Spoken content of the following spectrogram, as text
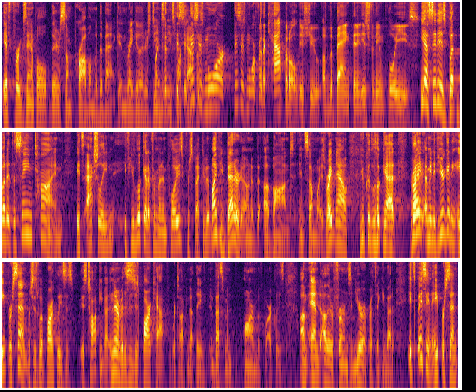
if, for example, there's some problem with the bank and regulators deem right, it so needs more is, capital. This is more, this is more for the capital issue of the bank than it is for the employees. Yes, it is, but, but at the same time, it's actually, if you look at it from an employee's perspective, it might be better to own a, a bond in some ways. Right now, you could look at, right? right? I mean, if you're getting 8%, which is what Barclays is, is talking about, and remember, this is just BarCap we're talking about, the investment arm of Barclays, um, and other firms in Europe are thinking about it. It's basically an 8%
